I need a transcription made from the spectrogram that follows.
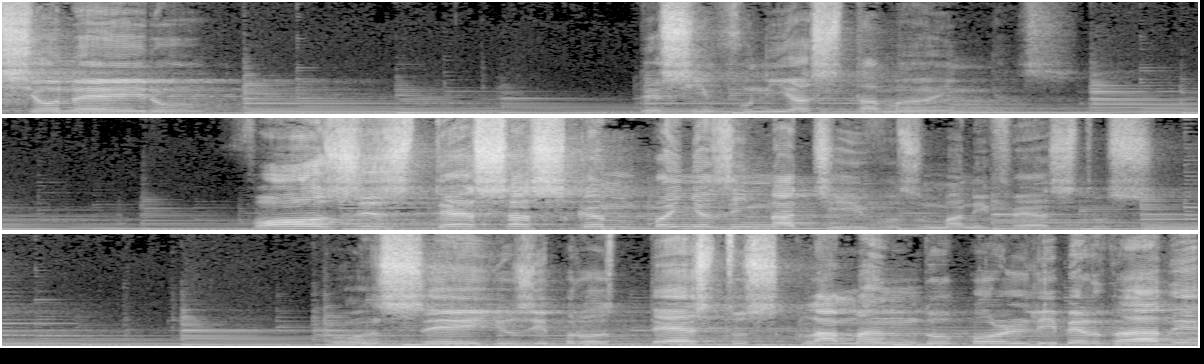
Pajador missioneiro de sinfonias tamanhas, vozes dessas campanhas em nativos manifestos, conseios e protestos clamando por liberdade,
